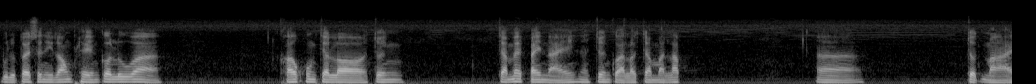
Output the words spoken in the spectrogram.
บุรุษไปรษณีย์ร้องเพลงก็รู้ว่า เขาคงจะรอจนจะไม่ไปไหนนะจนกว่าเราจะมารับ จดหมาย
